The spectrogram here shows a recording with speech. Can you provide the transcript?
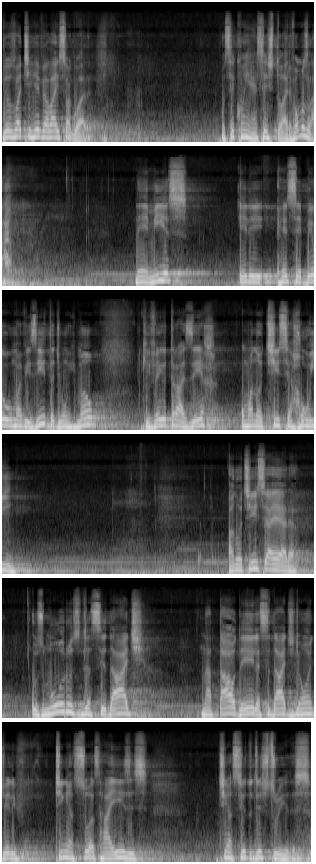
Deus vai te revelar isso agora. Você conhece a história. Vamos lá. Neemias ele recebeu uma visita de um irmão que veio trazer uma notícia ruim. A notícia era: os muros da cidade natal dele, a cidade de onde ele tinha suas raízes, tinham sido destruídas.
